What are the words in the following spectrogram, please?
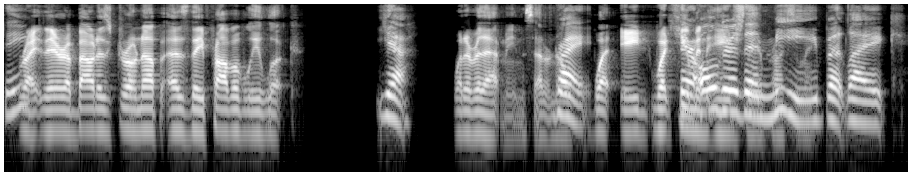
think, Right, they're about as grown up as they probably look. yeah, Whatever that means. I don't know Right. what age, what they're human older age they than me, but like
